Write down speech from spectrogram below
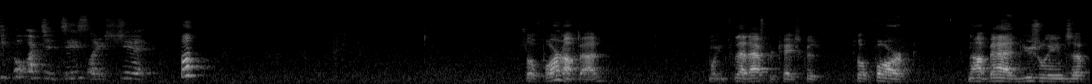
Watch it taste like shit. So far, not bad. Waiting for that aftertaste because so far, not bad. Usually ends up.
